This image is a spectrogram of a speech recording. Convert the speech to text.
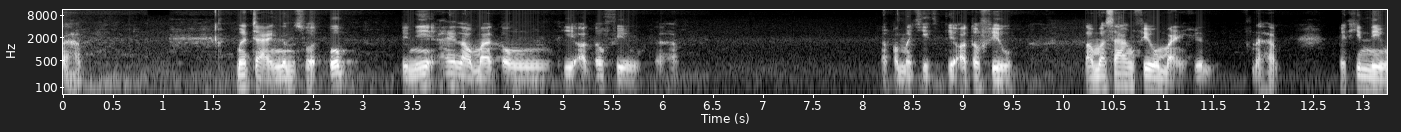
นะครับ เมื่อจ่ายเงินสดปุ๊บ ทีนี้ให้เรามาตรงที่ออโต้ฟิลนะครับ แล้วก็มาคลิกที่ออโต้ฟิลเรามาสร้างฟิลใหม่ขึ้นนะครับ ไปที่ new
